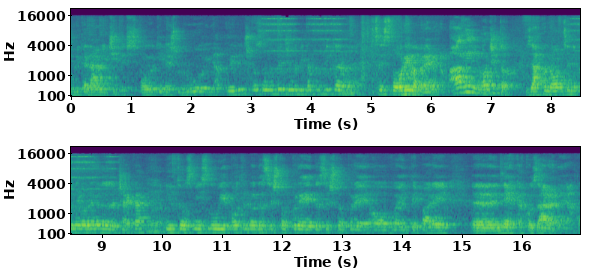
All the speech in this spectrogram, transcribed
publika navići, da će se ponuditi nešto drugo. Ja prilično sam ubeđen da bi ta publika se stvorila vremenom. Ali, očito, zakon novca nego nema vremena da čeka i u tom smislu je potreba da se što pre, da se što pre ovaj, te pare e, nekako zarade. Tako?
